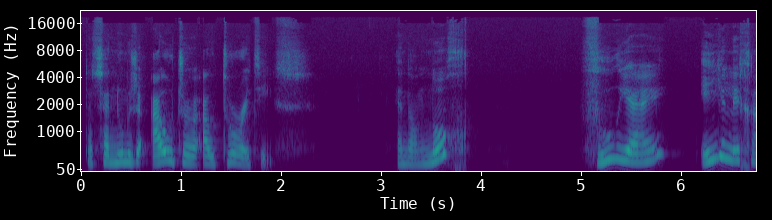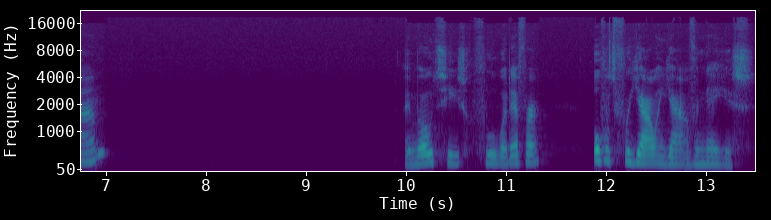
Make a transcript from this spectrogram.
Dat zijn, noemen ze outer authorities. En dan nog voel jij in je lichaam, emoties, gevoel, whatever, of het voor jou een ja of een nee is.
